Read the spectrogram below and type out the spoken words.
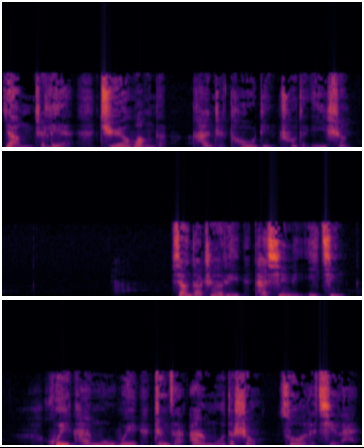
仰着脸绝望的看着头顶处的医生。想到这里，他心里一惊，挥开穆威正在按摩的手，坐了起来，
